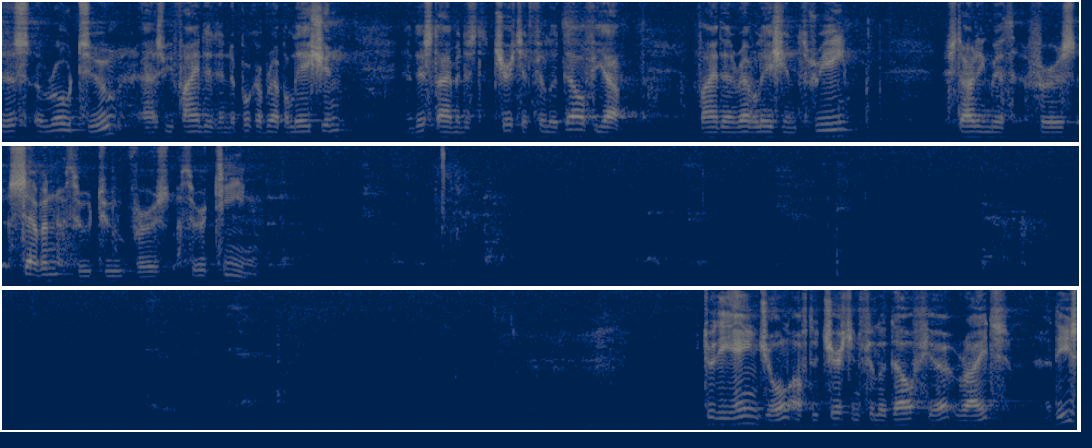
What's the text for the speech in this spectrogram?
Jesus wrote to, as we find it in the book of Revelation, and this time it is the church at Philadelphia. Find in Revelation 3, starting with verse 7 through to verse 13. To the angel of the church in Philadelphia, write These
